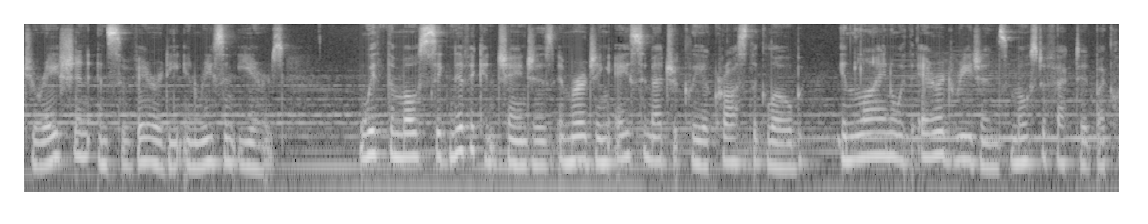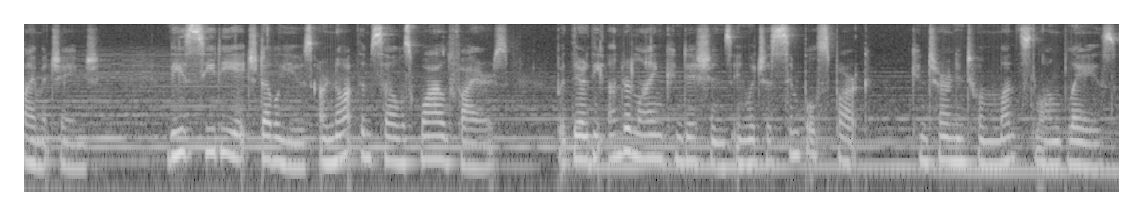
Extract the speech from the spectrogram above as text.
duration, and severity in recent years, with the most significant changes emerging asymmetrically across the globe, in line with arid regions most affected by climate change. These CDHWs are not themselves wildfires, but they're the underlying conditions in which a simple spark can turn into a months long blaze.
